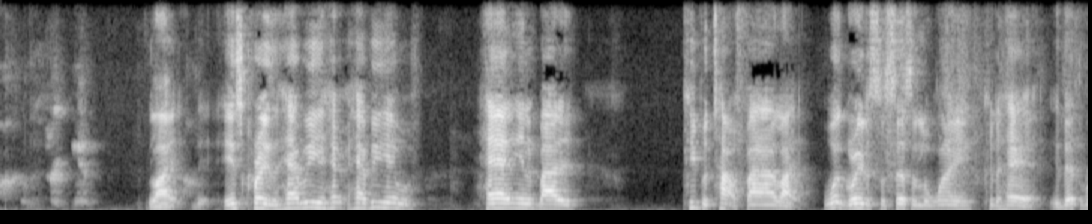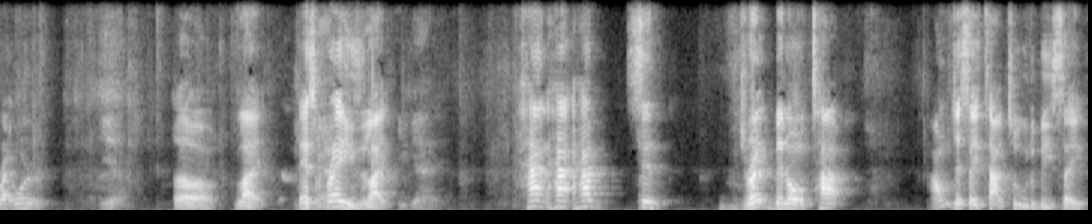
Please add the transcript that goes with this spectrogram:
I feel straight in. Like it's crazy. Have we have, have we ever had anybody people top five? Like what greater success of Lil Wayne could have had? Is that the right word? Yeah, Uh, like that's crazy. Like you got it. how how how since Drake been on top, I'm gonna just say top two to be safe.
